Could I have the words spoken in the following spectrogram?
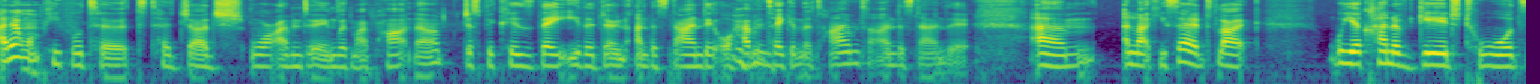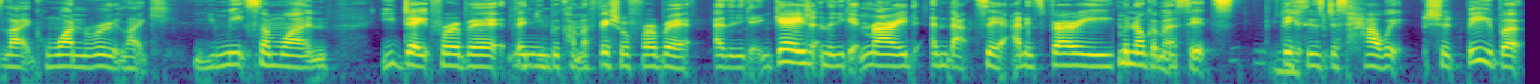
I don't want people to to judge what I'm doing with my partner just because they either don't understand it or mm-hmm. haven't taken the time to understand it. Um, and like you said, like we are kind of geared towards like one route. Like you meet someone, you date for a bit, then mm-hmm. you become official for a bit, and then you get engaged, and then you get married, and that's it. And it's very monogamous. It's this yeah. is just how it should be. But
